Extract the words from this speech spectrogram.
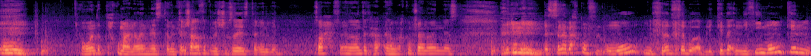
هو أنت بتحكم على نوايا الناس؟ طب أنت إيش عارفك ان الشخص ده يستغلني؟ صح فعلا عندك حق أنا ما بحكمش على نوايا الناس. بس أنا بحكم في الأمور من خلال خبرة قبل كده إن في ممكن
